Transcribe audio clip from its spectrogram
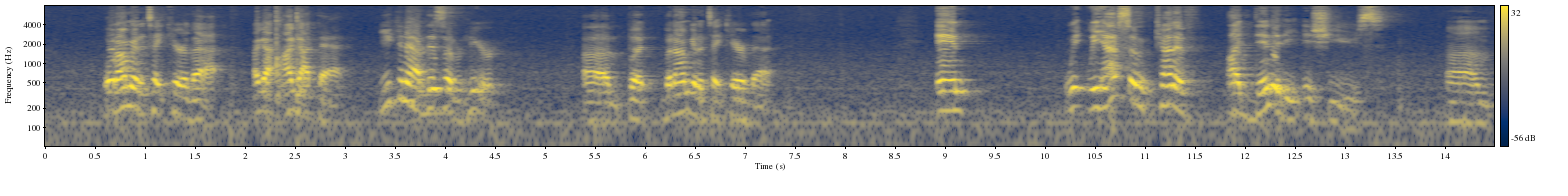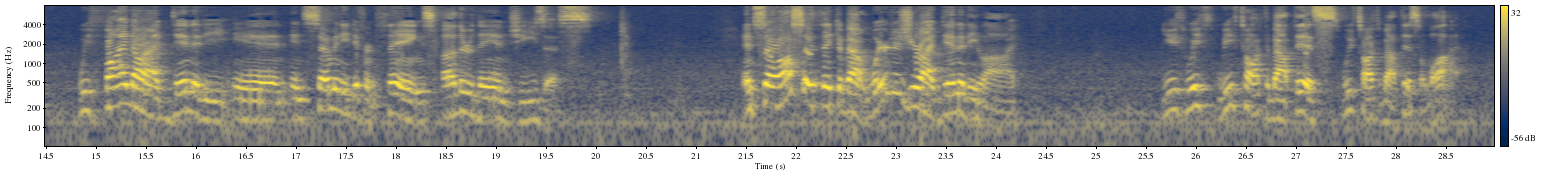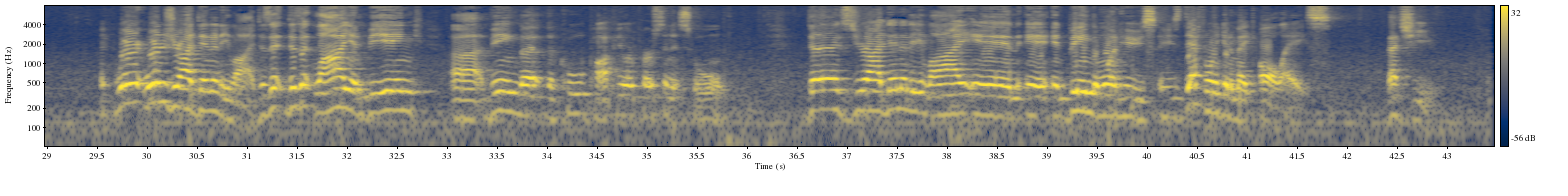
Lord, I'm going to take care of that. I got, I got that. You can have this over here, um, but, but I'm going to take care of that. And we, we have some kind of identity issues. Um, we find our identity in, in so many different things other than Jesus. And so also think about where does your identity lie? Youth, we've, we've talked about this. We've talked about this a lot. Like where, where does your identity lie? Does it, does it lie in being, uh, being the, the cool, popular person at school? Does your identity lie in, in, in being the one who's, who's definitely going to make all A's? That's you.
